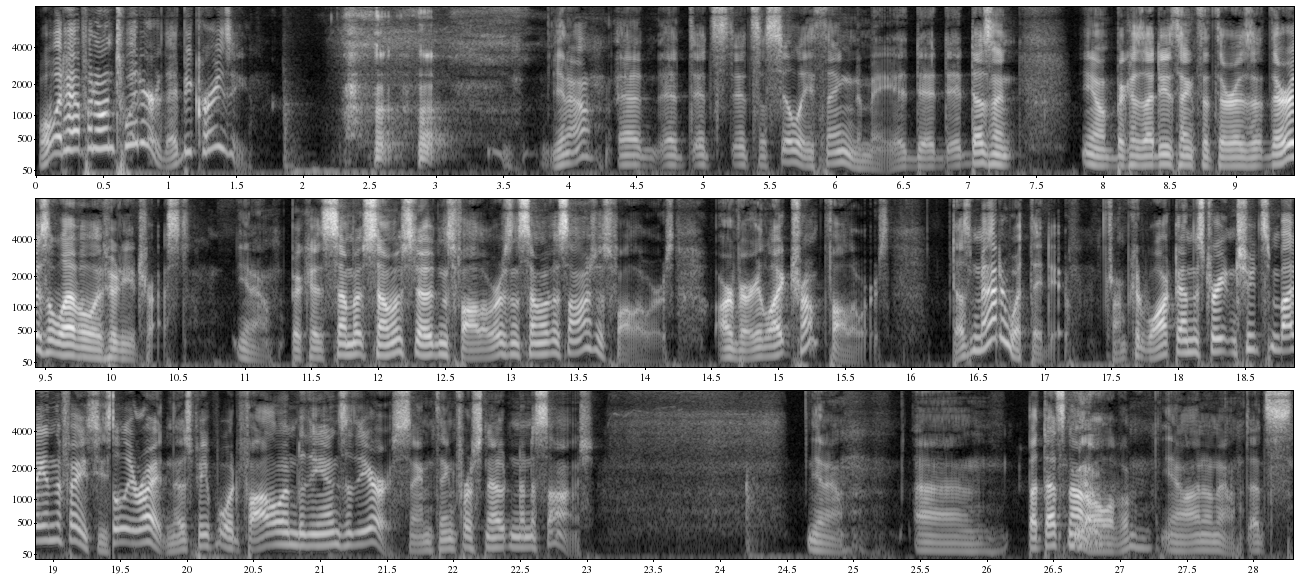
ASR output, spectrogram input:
What would happen on Twitter? They'd be crazy. you know, it, it, it's it's a silly thing to me. It, it it doesn't, you know, because I do think that there is a there is a level of who do you trust. You know, because some of some of Snowden's followers and some of Assange's followers are very like Trump followers. Doesn't matter what they do. Trump could walk down the street and shoot somebody in the face. He's absolutely right. And those people would follow him to the ends of the earth. Same thing for Snowden and Assange. You know, um, but that's not all of them. You know, I don't know. That's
